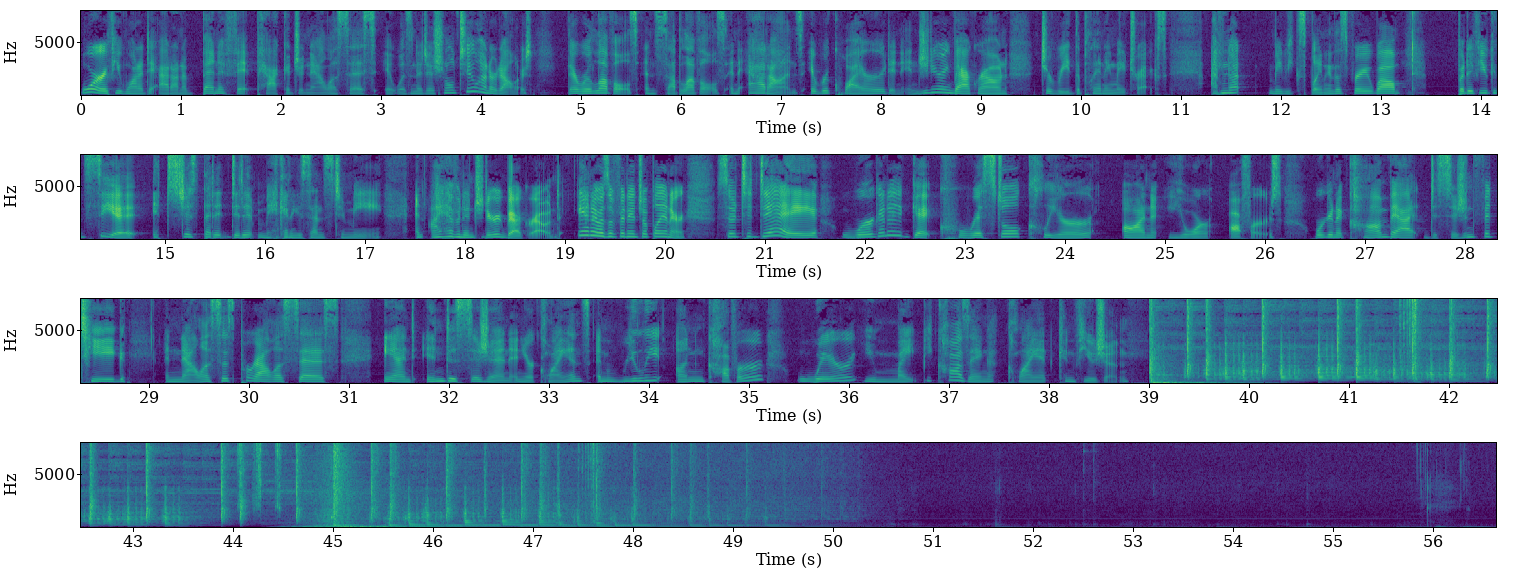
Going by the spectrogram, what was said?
or if you wanted to add on a benefit package analysis, it was an additional $200. There were levels and sub levels and add ons. It required an engineering background to read the planning matrix. I'm not maybe explaining this very well, but if you could see it, it's just that it didn't make any sense to me. And I have an engineering background and I was a financial planner. So today we're going to get crystal clear on your offers. We're going to combat decision fatigue analysis paralysis, and indecision in your clients and really uncover where you might be causing client confusion.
